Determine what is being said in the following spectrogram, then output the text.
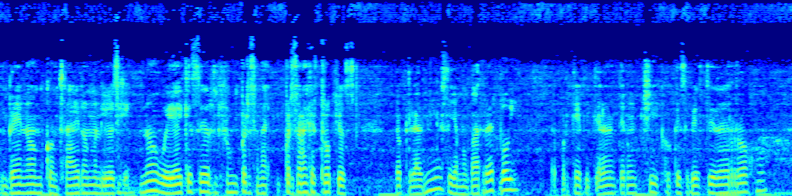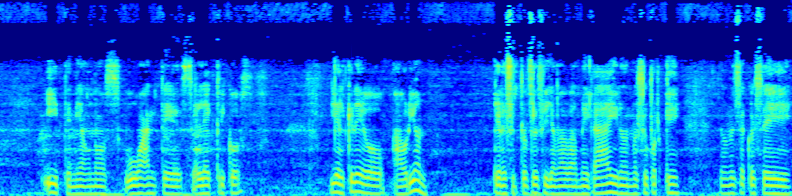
Venom contra Iron Man. Y yo dije, no, güey, hay que ser un personajes propios. Lo que el mío se llamaba Red Boy, porque literalmente era un chico que se vestía de rojo y tenía unos guantes eléctricos. Y él creó a Orión, que en ese entonces se llamaba Mega Iron, no sé por qué, de dónde sacó ese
